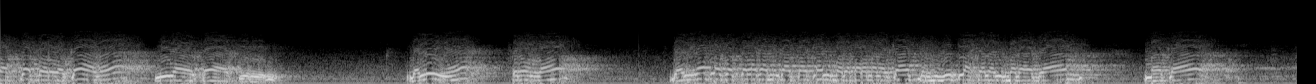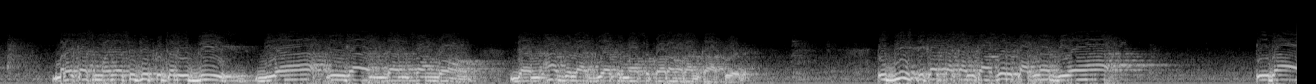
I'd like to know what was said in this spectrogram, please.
wastakbar wa kana minal kafirin. Dalilnya firman Allah dan ingatlah tatkala kami katakan kepada para malaikat bersujudlah kalian kepada Adam maka mereka semuanya sujud kecuali iblis. Dia enggan dan sombong. Dan adalah dia termasuk orang-orang kafir. Iblis dikatakan kafir karena dia tidak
